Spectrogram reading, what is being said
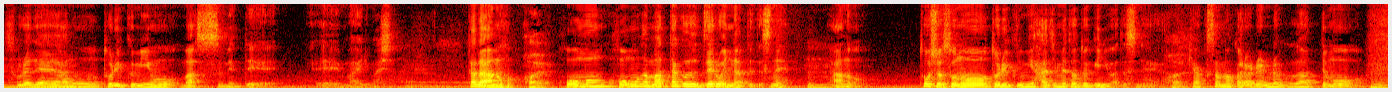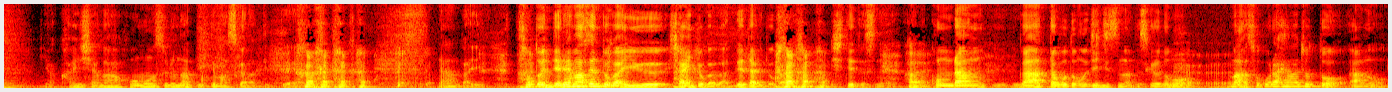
それであの取り組みをまあ進めてま、えー参りました。ただあのはい。訪問訪問が全くゼロになってですねうん。あの当初その取り組み始めた時にはですね、はい。お客様から連絡があってもうんいや会社が訪問するなって言ってますからって言って。なんか外に出れませんとかいう社員とかが出たりとかしてですね、はい。混乱があったことも事実なんですけれども、まあそこら辺はちょっとあの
